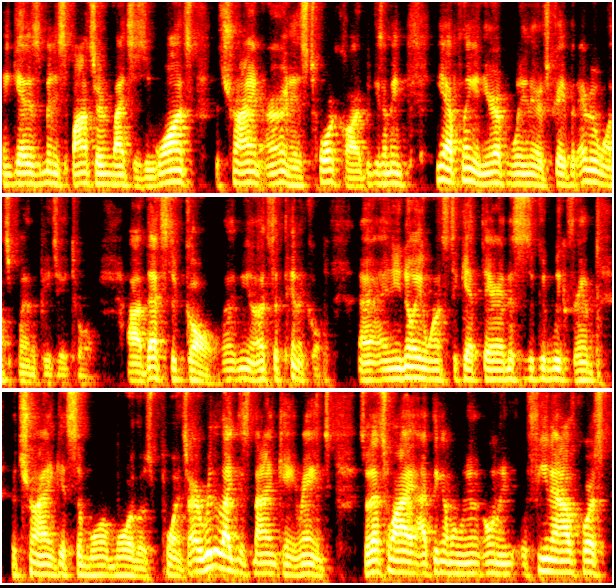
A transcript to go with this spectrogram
and get as many sponsor invites as he wants to try and earn his tour card. Because I mean, yeah, playing in Europe winning there is great, but everyone wants to play on the PGA Tour. Uh, that's the goal. And, you know, that's the pinnacle. Uh, and you know he wants to get there. And this is a good week for him to try and get some more and more of those points. So I really like this 9K range. So that's why I think I'm only only Finau, of course.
